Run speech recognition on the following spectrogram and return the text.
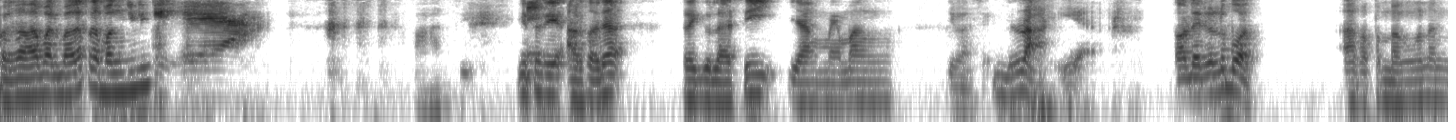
Pengalaman banget abang ini. Iya. Apaan sih? Gitu sih harus ada regulasi yang memang Jelas ya. jelas. Iya. Kalau dari dulu bot, apa pembangunan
